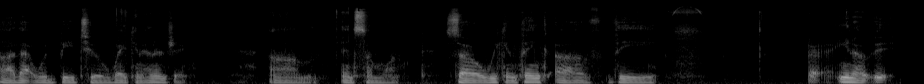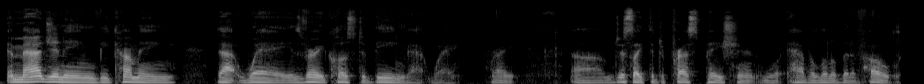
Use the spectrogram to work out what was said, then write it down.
Uh, that would be to awaken energy um, in someone. So we can think of the, uh, you know, imagining becoming that way is very close to being that way, right? Um, just like the depressed patient will have a little bit of hope,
